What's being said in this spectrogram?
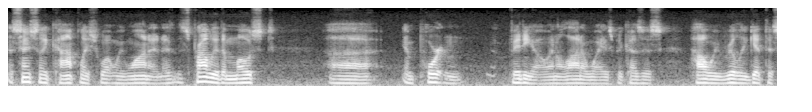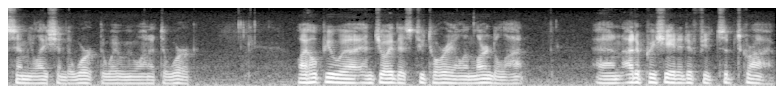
essentially accomplished what we wanted. It's probably the most uh, important video in a lot of ways because it's how we really get the simulation to work the way we want it to work. Well, I hope you uh, enjoyed this tutorial and learned a lot and I'd appreciate it if you'd subscribe.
